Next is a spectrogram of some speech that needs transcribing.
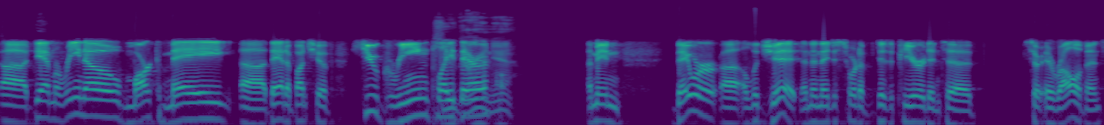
uh, Dan Marino, Mark May. Uh, they had a bunch of Hugh Green played Hugh there. Green, yeah. I mean, they were uh, legit, and then they just sort of disappeared into sort of irrelevance.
